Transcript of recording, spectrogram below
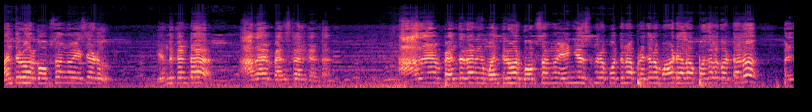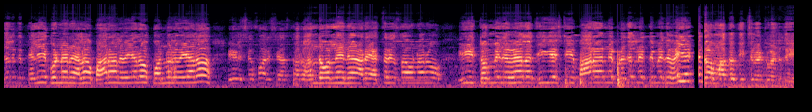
మంత్రివర్గ ఉపసంగం వేశాడు. ఎందుకంట? ఆదాయం పెంచడానికంట. ఆదాయం పెంచడానికి మంత్రివర్గ ఉపసంఘం ఏం చేస్తుందో పొద్దున ప్రజల మాట ఎలా పగలగొట్టాలో ప్రజలకు తెలియకుండానే ఎలా భారాలు వేయాలో పన్నులు వేయాలో వీళ్ళు సిఫారసు చేస్తారు. అందువల్లనే నేను ఆడ హెచ్చరిస్తా ఉన్నాను. ఈ తొమ్మిది వేల జీఎస్టీ భారాన్ని ప్రజల నెత్తి మీద వేయట్టుగా మద్దతు ఇచ్చినటువంటిది.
